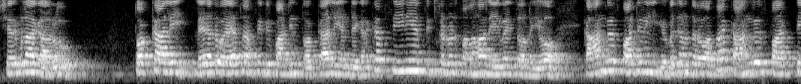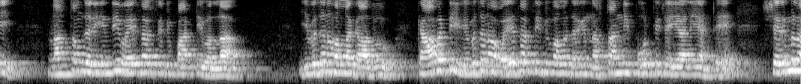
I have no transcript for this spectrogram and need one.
షర్మిలా గారు తొక్కాలి లేదంటే వైఎస్ఆర్సీపీ పార్టీని తొక్కాలి అంటే కనుక సీనియర్స్ ఇచ్చినటువంటి సలహాలు ఏవైతే ఉన్నాయో కాంగ్రెస్ పార్టీని విభజన తర్వాత కాంగ్రెస్ పార్టీ నష్టం జరిగింది వైఎస్ఆర్సీపీ పార్టీ వల్ల. విభజన వల్ల కాదు. కాబట్టి విభజన వైఎస్ఆర్సీపీ వల్ల జరిగిన నష్టాన్ని పూర్తి చేయాలి అంటే షర్మిల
